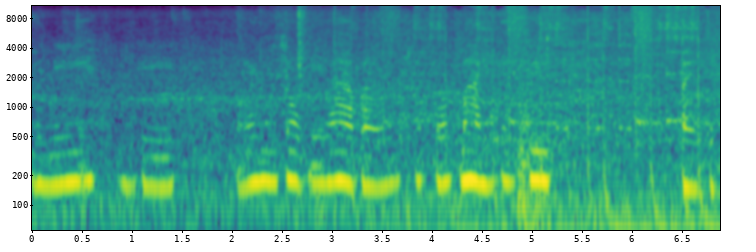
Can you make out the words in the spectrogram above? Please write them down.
วันนี้ขอให้โชคมีลาภเอารถบ้านที่ไปติด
